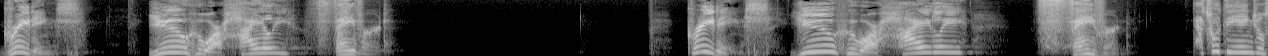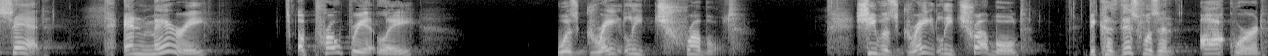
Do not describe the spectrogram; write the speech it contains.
Greetings, you who are highly favored. Greetings, you who are highly favored. That's what the angel said. And Mary appropriately, was greatly troubled. She was greatly troubled because this was an awkward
